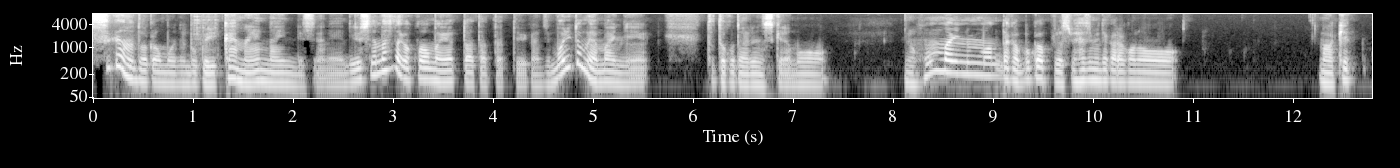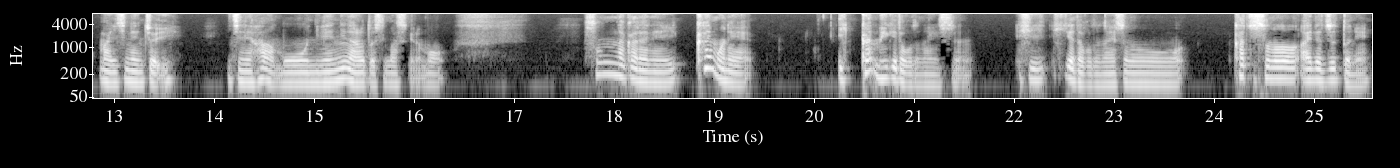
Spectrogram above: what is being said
菅野とかもね、僕1回もやんないんですよね。で、吉田正尚この前やっと当たったっていう感じ、森友や前に撮ったことあるんですけども、ほんまにもう、だから僕はプロスペ始めてからこの、まあけ、まあ1年ちょい、1年半、もう2年になろうとしてますけども、その中でね、一回もね、一回も弾けたことないんですよ。弾けたことない、その、かつその間ずっとね、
